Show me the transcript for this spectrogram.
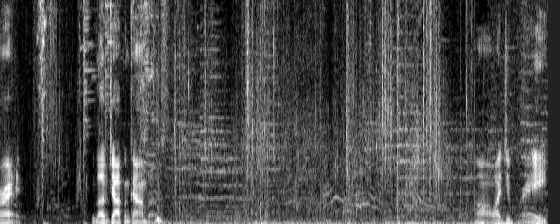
Alright. We love dropping combos. Oh, why'd you break?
